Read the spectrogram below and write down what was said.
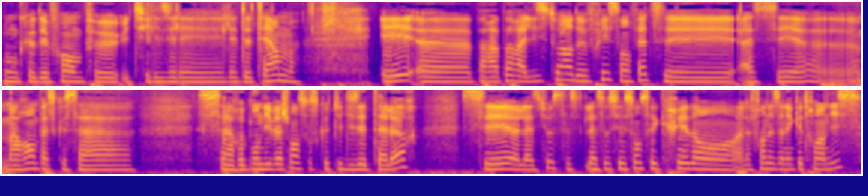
Donc euh, des fois, on peut utiliser les, les deux termes. Et euh, par rapport à l'histoire de Fris, en fait, c'est assez euh, marrant parce que ça, ça rebondit vachement sur ce que tu disais tout à l'heure. C'est euh, l'asso- l'association s'est dans à la fin des années 90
